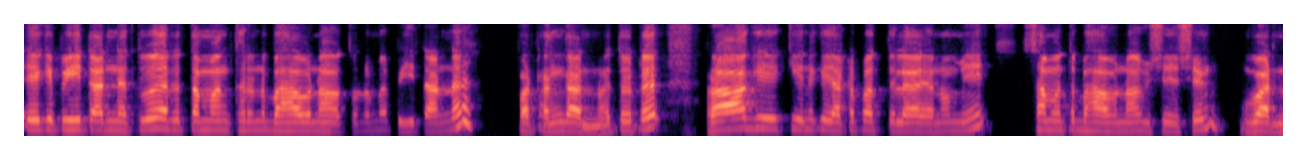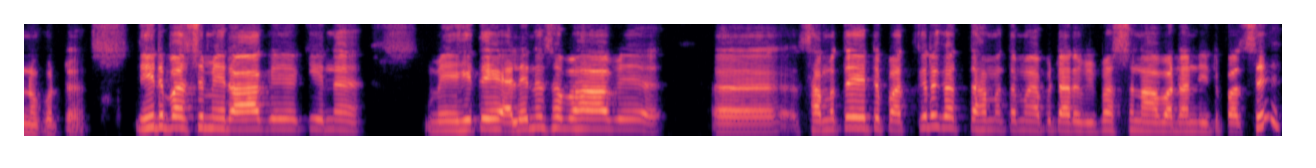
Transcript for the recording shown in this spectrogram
ඒක පිහිටන්න නැතුව අර තමන් කරන භාවනාව තුළම පිහිටන්න පටන්ගන්න. එතොට රාගය කියනක යටපත් වෙලා යන මේ සමත භාවනා විශේෂෙන් වඩනකොට. ඊට පස්ස මේ රාගය කියන මේ හිතේ ඇලෙන ස්වභාවය සමතයට පත්කර ගත්ත හමතම අපිට අර විපස්සනා වඩන් ඊට පස්සේ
